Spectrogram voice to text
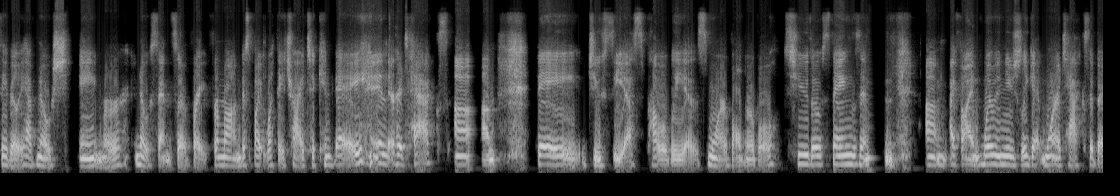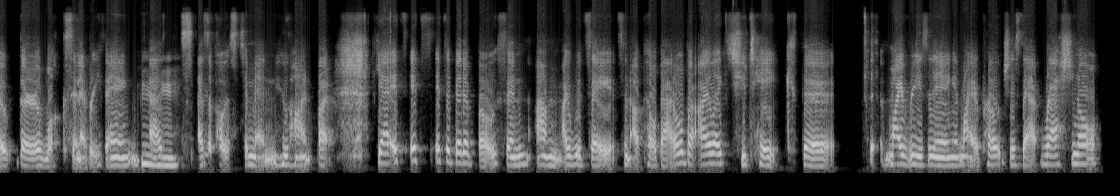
they really have no shame or no sense of right from wrong, despite what they try to convey in their attacks. Um, they do see us probably as more vulnerable to those things. And um, I find women usually get more attacks about their looks and everything mm-hmm. as, as opposed to men who hunt. But yeah, it's, it's, it's a bit of both. And um, I would say it's an uphill battle, but I like to take the my reasoning and my approach is that rational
